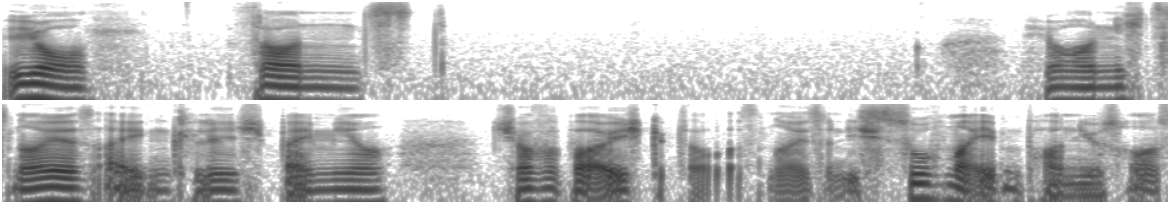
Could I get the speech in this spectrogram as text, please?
Ja, sonst ja nichts Neues eigentlich bei mir. Ich hoffe bei euch gibt es auch was Neues und ich suche mal eben ein paar News raus.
